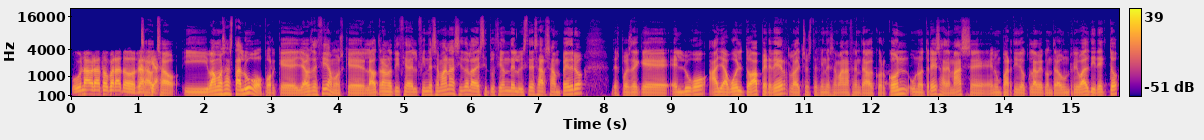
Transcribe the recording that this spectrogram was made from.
Un abrazo para todos, gracias. Chao, chao. Y vamos hasta Lugo, porque ya os decíamos que la otra noticia del fin de semana ha sido la destitución de Luis César San Pedro, después de que el Lugo haya vuelto a perder, lo ha hecho este fin de semana frente al Alcorcón, 1-3, además eh, en un partido clave contra un rival directo,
